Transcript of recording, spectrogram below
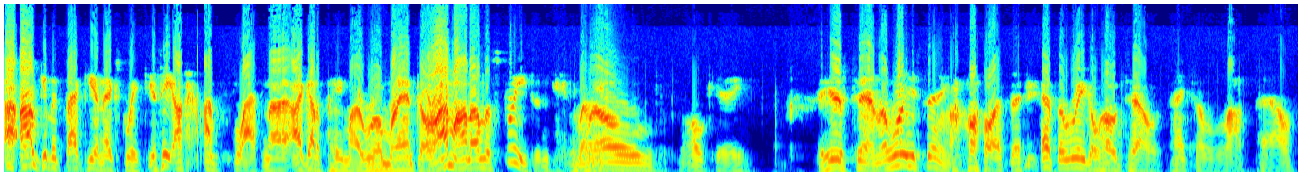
I- I'll give it back to you next week. You see, I- I'm flat, and I, I got to pay my room rent, or I'm out on the street. And well, okay. Here's ten. Now, where are you staying? Oh, at the at the Regal Hotel. Thanks a lot, pal.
